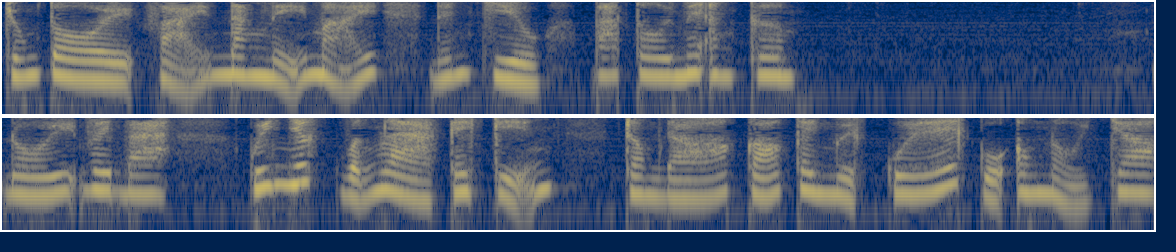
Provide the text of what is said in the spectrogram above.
Chúng tôi phải năn nỉ mãi, đến chiều ba tôi mới ăn cơm. Đối với ba, quý nhất vẫn là cây kiển, trong đó có cây nguyệt quế của ông nội cho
